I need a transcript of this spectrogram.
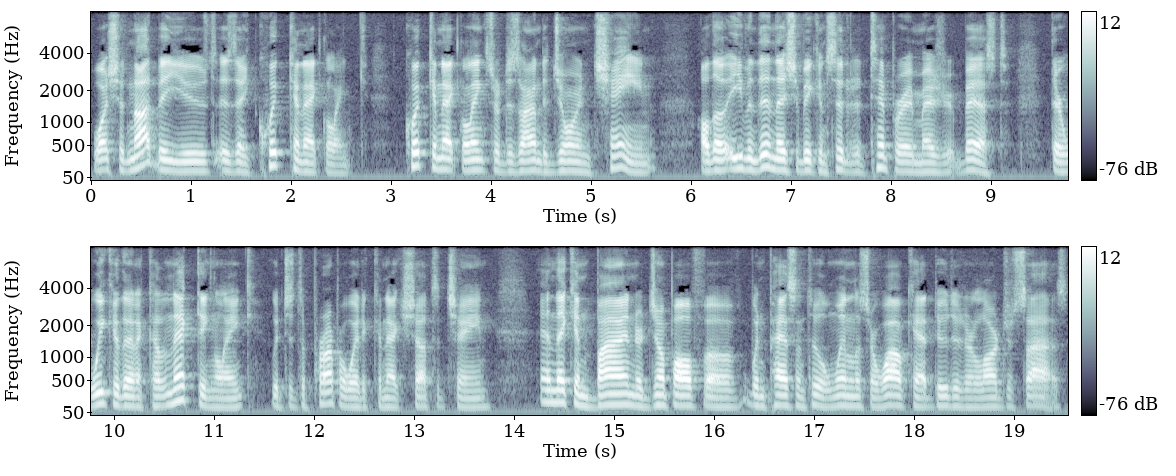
What should not be used is a quick connect link. Quick connect links are designed to join chain although even then they should be considered a temporary measure at best. They're weaker than a connecting link, which is the proper way to connect shots of chain, and they can bind or jump off of when passing through a windlass or wildcat due to their larger size.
